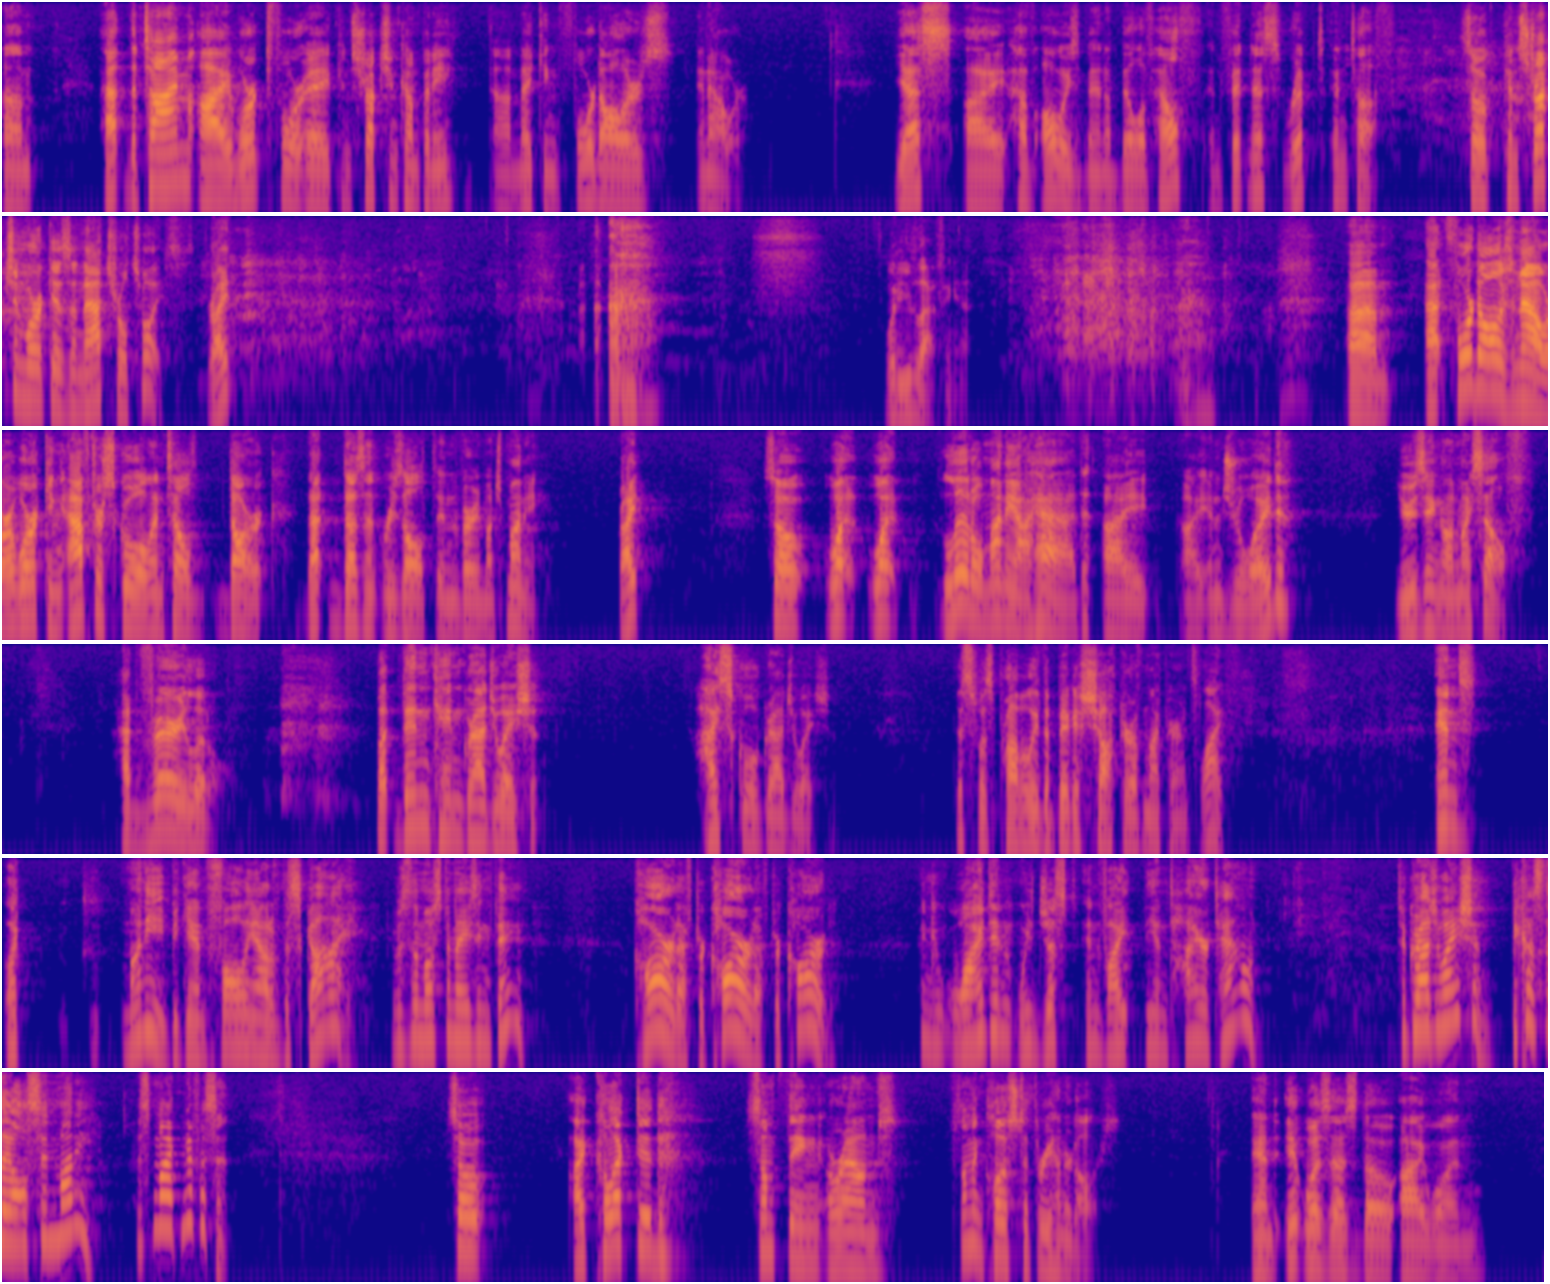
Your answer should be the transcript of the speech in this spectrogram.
Um, at the time, I worked for a construction company uh, making $4 an hour. Yes, I have always been a bill of health and fitness, ripped and tough. So construction work is a natural choice, right? what are you laughing at? um, at $4 an hour, working after school until dark, that doesn't result in very much money, right? So, what, what little money I had, I, I enjoyed using on myself. Had very little. But then came graduation, high school graduation. This was probably the biggest shocker of my parents' life. And like money began falling out of the sky. It was the most amazing thing card after card after card. Thinking, why didn't we just invite the entire town to graduation? Because they all send money. Is magnificent. So I collected something around, something close to $300. And it was as though I won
